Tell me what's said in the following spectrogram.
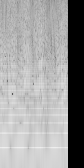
Música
